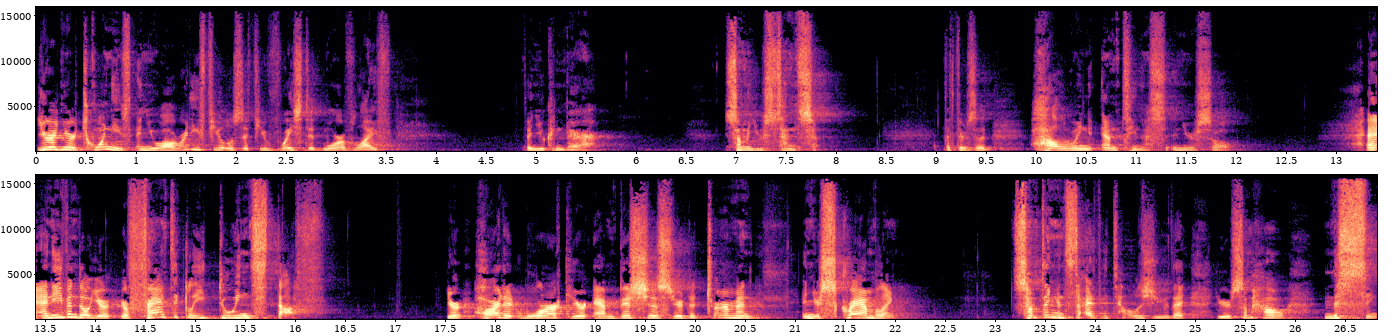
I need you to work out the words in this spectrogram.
You're in your 20s and you already feel as if you've wasted more of life than you can bear. Some of you sense it, that there's a hollowing emptiness in your soul. And, and even though you're, you're frantically doing stuff, you're hard at work, you're ambitious, you're determined, and you're scrambling. Something inside of you tells you that you're somehow missing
